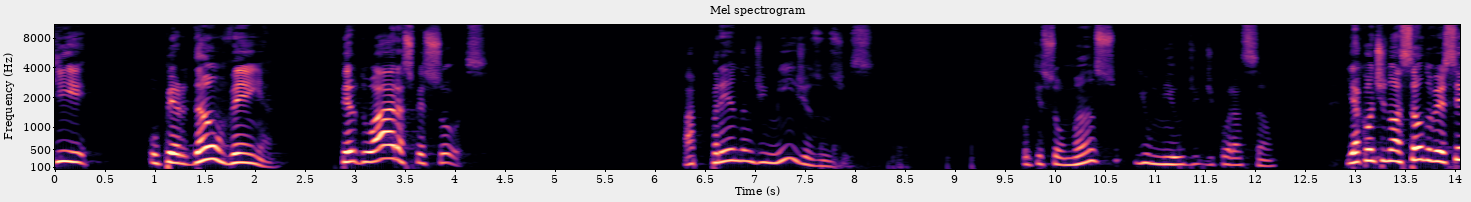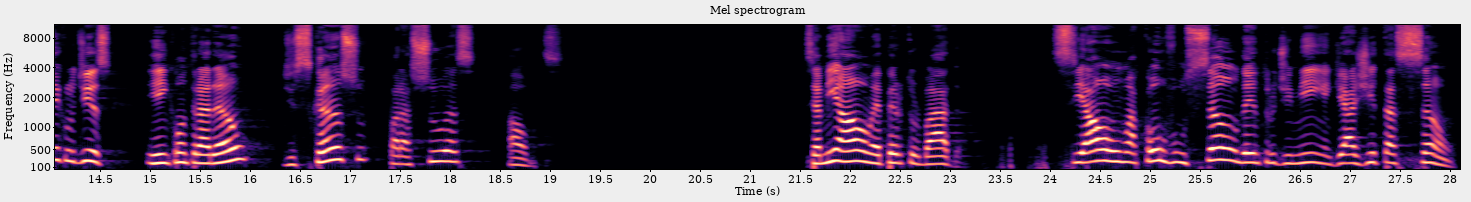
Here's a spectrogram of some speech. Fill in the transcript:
que o perdão venha, perdoar as pessoas. Aprendam de mim, Jesus disse, porque sou manso e humilde de coração. E a continuação do versículo diz: E encontrarão descanso para as suas almas. Se a minha alma é perturbada, se há uma convulsão dentro de mim de agitação,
